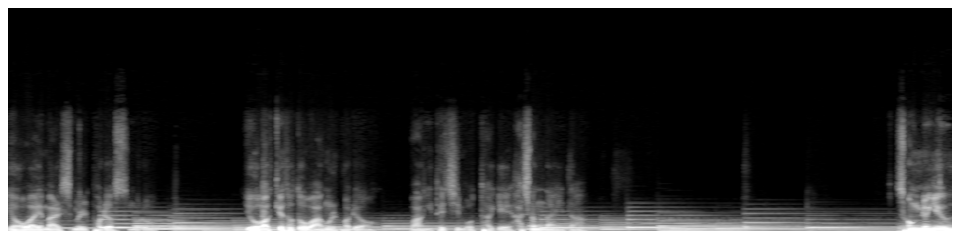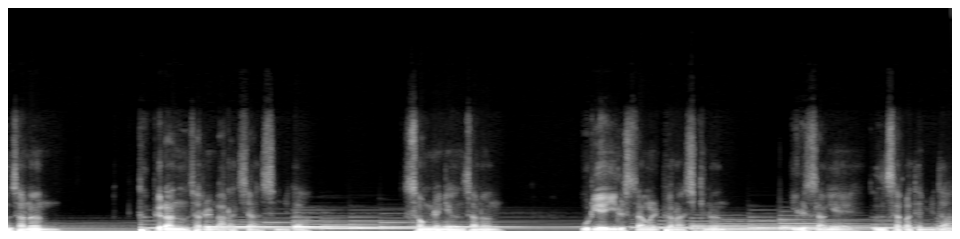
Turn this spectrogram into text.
여호와의 말씀을 버렸으므로 여호와께서도 왕을 버려 왕이 되지 못하게 하셨나이다. 성령의 은사는 특별한 은사를 말하지 않습니다. 성령의 은사는 우리의 일상을 변화시키는 일상의 은사가 됩니다.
